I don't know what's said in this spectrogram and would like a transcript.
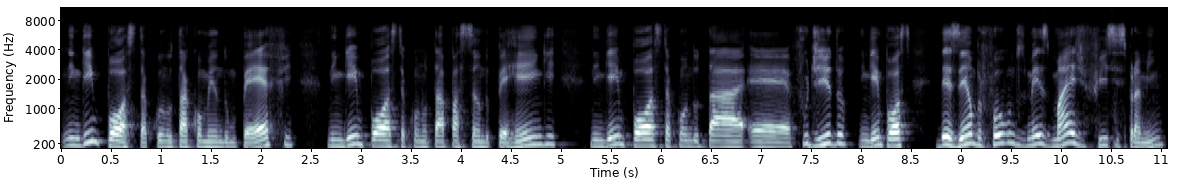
ninguém posta quando tá comendo um PF, ninguém posta quando tá passando perrengue, ninguém posta quando tá é, fudido, ninguém posta. Dezembro foi um dos meses mais difíceis para mim.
